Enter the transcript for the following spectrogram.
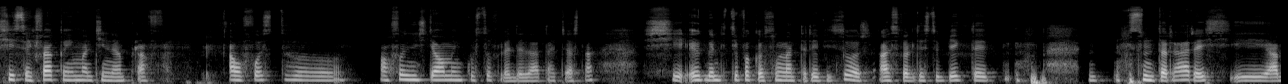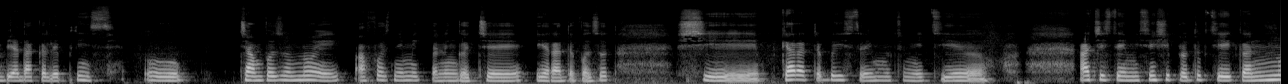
și să-și facă imaginea praf. Au fost uh, au fost niște oameni cu suflet de data aceasta și gândiți-vă că sunt la televizor, astfel de subiecte sunt rare și abia dacă le prins uh, ce am văzut noi a fost nimic pe lângă ce era de văzut și chiar ar trebui să-i mulțumiți uh, aceste emisiuni și producției că nu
